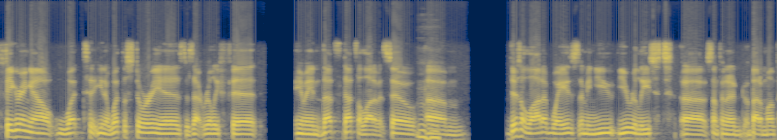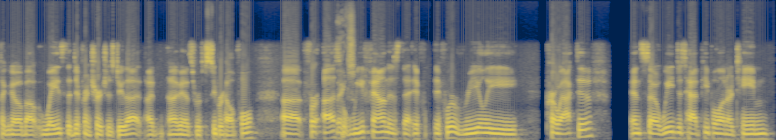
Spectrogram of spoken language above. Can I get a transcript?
figuring out what to you know what the story is, does that really fit? I mean, that's that's a lot of it. So. Mm-hmm. Um, there's a lot of ways. I mean, you you released uh, something about a month ago about ways that different churches do that. I, I think that's super helpful. Uh, for us, Thanks. what we found is that if if we're really proactive, and so we just had people on our team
